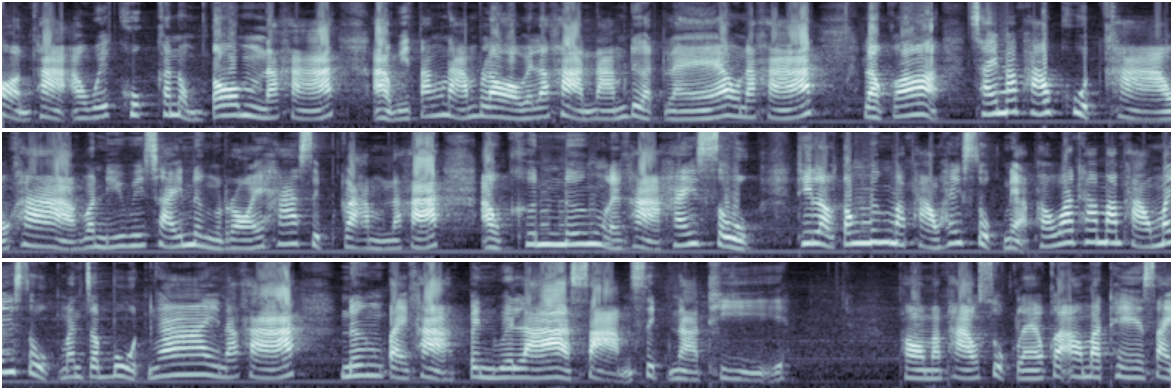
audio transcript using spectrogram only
ก่อนค่ะ เอาไว้คลุกขนมต้มนะคะอ่าวิตั้งน้ำรอไว้แล้วค่ะน้ำเดือดแล้วนะคะเราก็ใช้มะพร้าวขูดขาวค่ะ วันนี้วิใช้ 150 กรัมนะคะ เอาขึ้นนึ่งเลยค่ะ ให้สุกที่เราต้องนึ่งมะพร้าวให้สุกเนี่ยเพราะว่าถ้ามะพร้าวไม่สุกมันจะบูดง่ายนะคะ นึ่งไปค่ะ เป็นเวลา 30 นาที พอมะพร้าวสุกแล้วก็เอามาเทใส่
